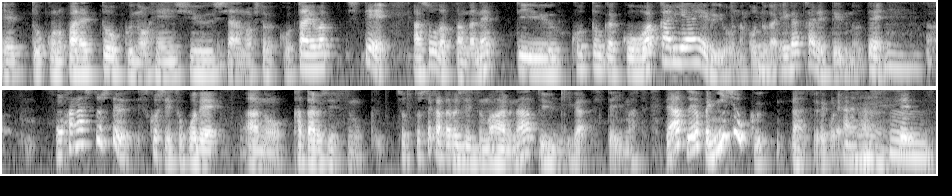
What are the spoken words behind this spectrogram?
えっと、このパレットークの編集者の人がこう対話してあそうだったんだねっていうことがこう分かり合えるようなことが描かれているので、お話として少しそこであのカタルシスもちょっとしたカタルシスもあるなという気がしています。であとやっぱり2色なんですよねこれ、はいはいでうん。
